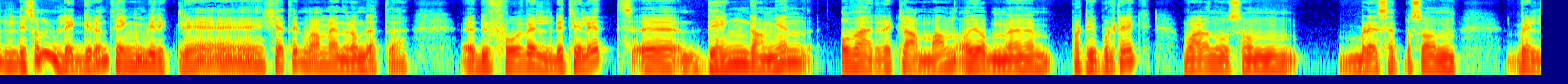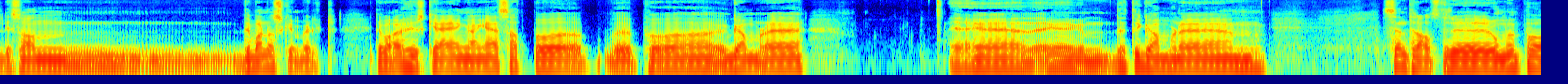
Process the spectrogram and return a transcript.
liksom legger hun ting virkelig Kjetil, hva mener du om dette? Eh, Du får veldig tillit. Eh, Den gangen å være reklamemann og jobbe med partipolitikk var jo noe som ble sett på som veldig sånn Det var noe skummelt. Det var, husker jeg en gang jeg satt på, på gamle Dette gamle sentralstyrerommet på,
